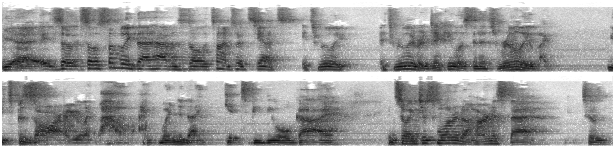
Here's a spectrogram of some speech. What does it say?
Yeah, so so stuff like that happens all the time. So it's yeah, it's it's really it's really ridiculous, and it's really like it's bizarre. You're like, wow, I, when did I get to be the old guy? And so I just wanted to harness that to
